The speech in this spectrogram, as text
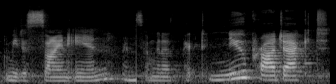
let me just sign in. So I'm gonna pick new project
